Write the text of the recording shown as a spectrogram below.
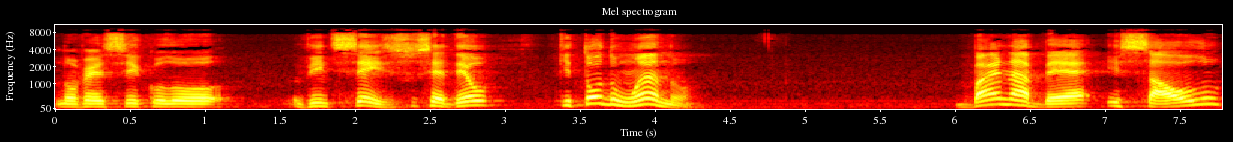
No versículo 26, sucedeu que todo um ano Barnabé e Saulo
